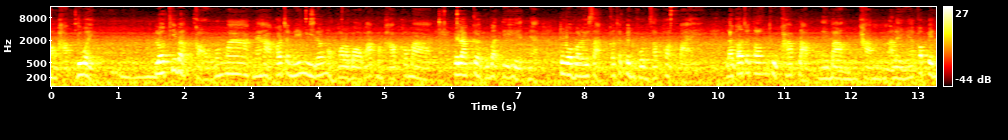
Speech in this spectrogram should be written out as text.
บังคับด้วยรถที่แบบเก่ามากๆนะคะก็จะไม่มีเรื่องของพรบภาคบังคับเข้ามา เวลาเกิดอุบัติเหตุเนี่ยตัวบริษัทก็จะเป็นคนซัพพอร์ตไป แล้วก็จะต้องถูกค่าปรับในบางคันอะไรเงี้ยก็เป็น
